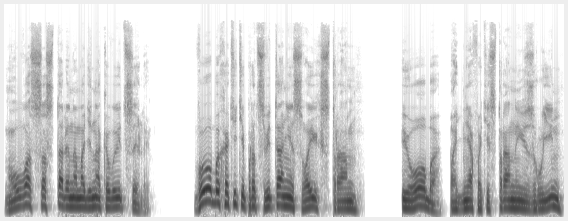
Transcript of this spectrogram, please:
но у вас со Сталином одинаковые цели. Вы оба хотите процветания своих стран, и оба, подняв эти страны из руин,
